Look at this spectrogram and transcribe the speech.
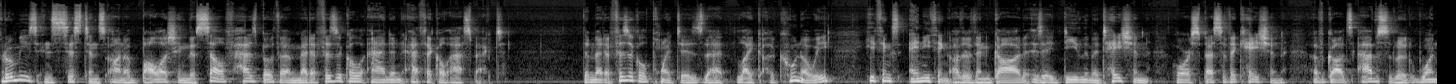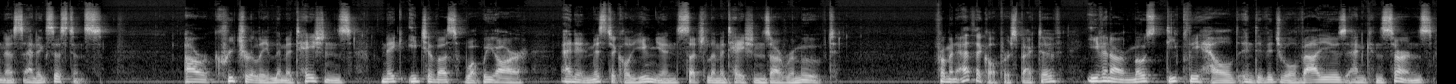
Rumi's insistence on abolishing the self has both a metaphysical and an ethical aspect. The metaphysical point is that, like Al Qunawi, he thinks anything other than God is a delimitation or specification of God's absolute oneness and existence. Our creaturely limitations make each of us what we are, and in mystical union, such limitations are removed. From an ethical perspective, even our most deeply held individual values and concerns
